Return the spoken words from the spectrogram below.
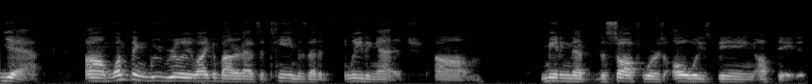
Yeah. Um, one thing we really like about it as a team is that it's bleeding edge, um, meaning that the software is always being updated.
